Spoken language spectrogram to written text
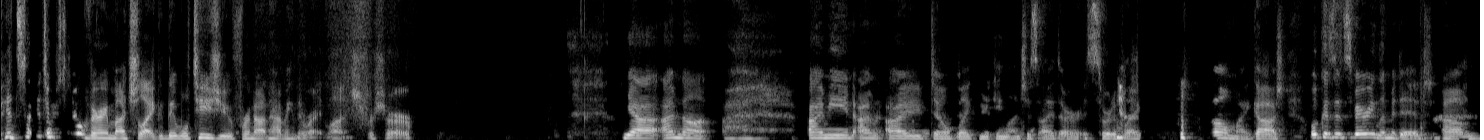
Kids, kids are still very much like they will tease you for not having the right lunch for sure. Yeah, I'm not. I mean, I'm. I don't like making lunches either. It's sort of like, oh my gosh. Well, because it's very limited. Um,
